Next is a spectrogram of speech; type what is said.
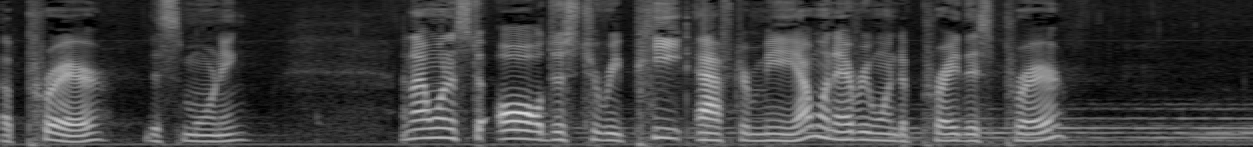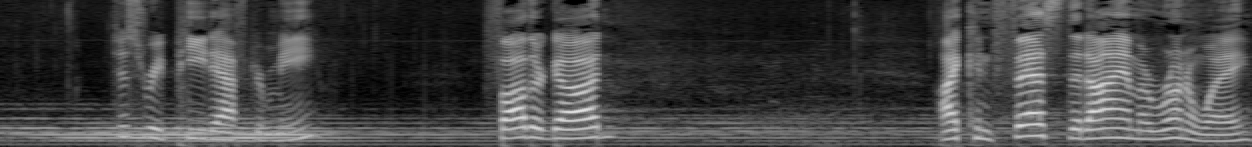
a prayer this morning. And I want us to all just to repeat after me. I want everyone to pray this prayer. Just repeat after me. Father God, I confess that I am a runaway.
